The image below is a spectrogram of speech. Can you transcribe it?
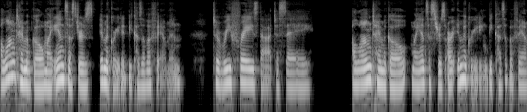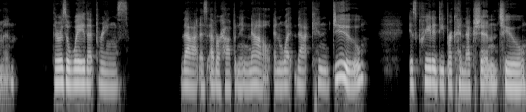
a long time ago, my ancestors immigrated because of a famine. To rephrase that to say, a long time ago, my ancestors are immigrating because of a famine. There is a way that brings that as ever happening now. And what that can do is create a deeper connection to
